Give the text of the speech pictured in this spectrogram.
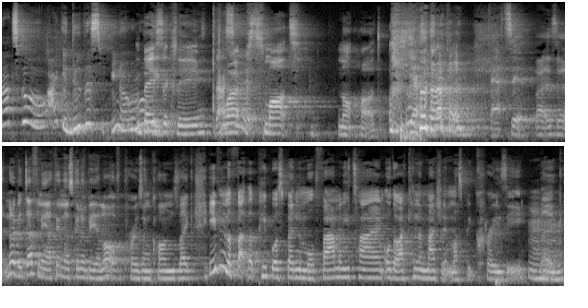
that's cool. I could do this, you know, remotely. Basically, That's work it. smart, not hard. Yes, exactly. That's it. That is it. No, but definitely, I think there's going to be a lot of pros and cons. Like even the fact that people are spending more family time. Although I can imagine it must be crazy. Mm-hmm. Like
